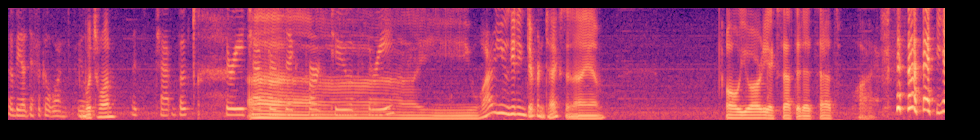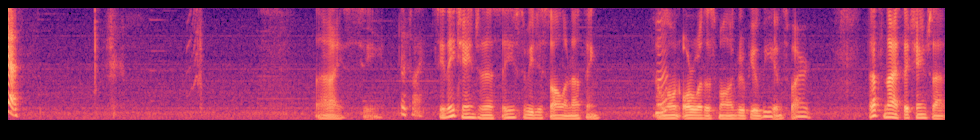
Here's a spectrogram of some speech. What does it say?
It'll be a difficult one. Which one? It's chap book three, chapter six, part two of three. Uh, why are you getting different text than I am? Oh, you already accepted it. That's why. yes. I see. That's why. See, they changed this. It used to be just all or nothing. Alone or with a smaller group, you'll be inspired. That's nice. They changed that.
